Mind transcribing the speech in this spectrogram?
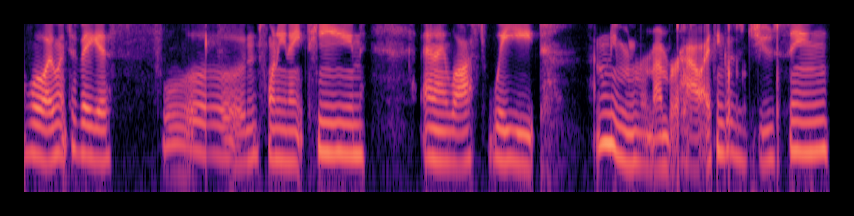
well, I went to Vegas in 2019 and I lost weight. I don't even remember how. I think it was juicing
